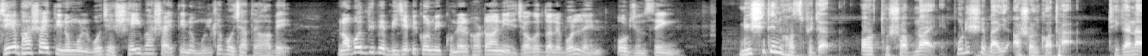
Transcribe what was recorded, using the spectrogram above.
যে ভাষায় তৃণমূল বোঝে সেই ভাষায় তৃণমূলকে বোঝাতে হবে। নবদ্বীপে বিজেপি কর্মী খুনের ঘটনা নিয়ে জগদ্দলে বললেন অর্জুন সিং। নিশিদিন হসপিটাল অর্থ সব নয় পরিষেবাই আসল কথা। ঠিকানা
